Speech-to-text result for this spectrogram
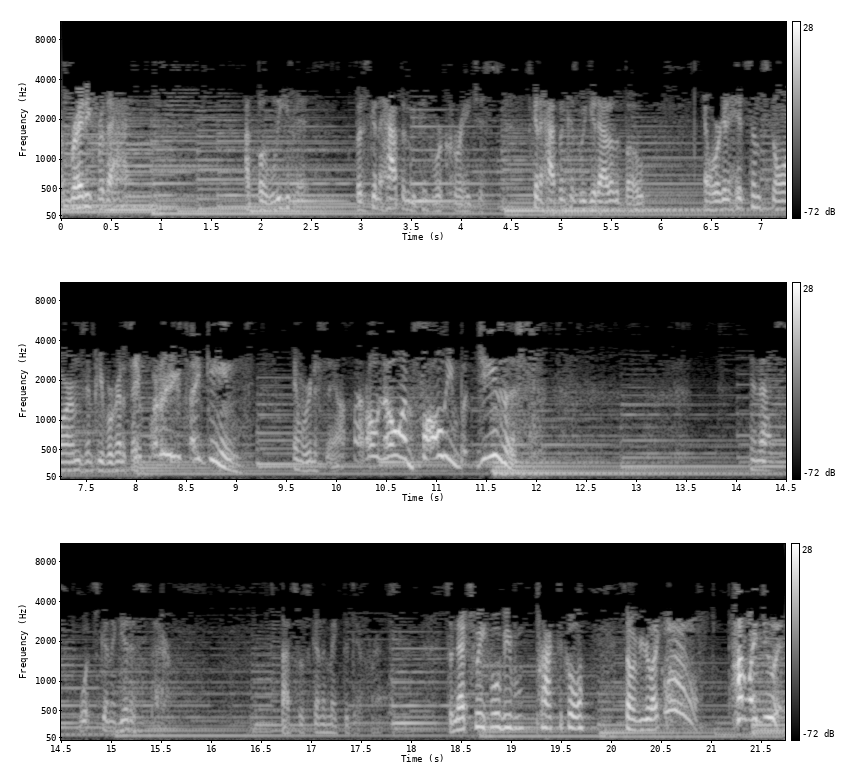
I'm ready for that. I believe it. But it's going to happen because we're courageous. It's going to happen because we get out of the boat and we're going to hit some storms and people are going to say, What are you thinking? And we're going to say, I don't know, I'm falling, but Jesus. And that's what's going to get us there. That's what's going to make the difference. So next week we'll be practical. Some of you are like, oh, how do I do it?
